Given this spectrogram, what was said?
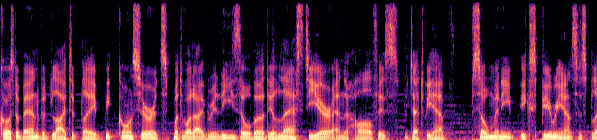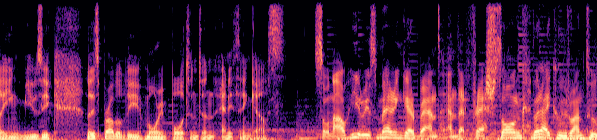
course, the band would like to play big concerts, but what I've released over the last year and a half is that we have so many experiences playing music that is probably more important than anything else. So now here is Mehringer Band and their fresh song, Where I Could Run To.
